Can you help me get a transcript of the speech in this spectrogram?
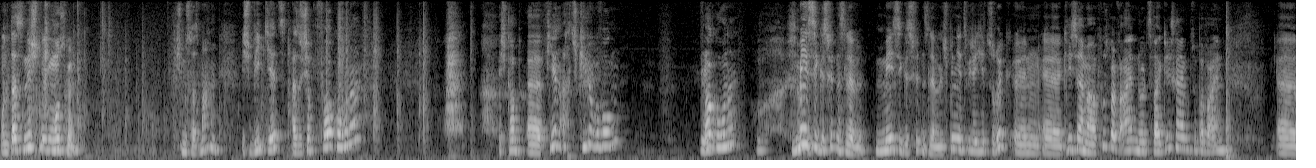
Und das nicht wegen Muskeln. Ich muss was machen. Ich wiege jetzt, also ich habe vor Corona, ich glaube, äh, 84 Kilo gewogen. Vor Corona. Mäßiges Fitnesslevel. Mäßiges Fitnesslevel. Ich bin jetzt wieder hier zurück in äh, Griesheimer Fußballverein, 02 Griesheim, super Verein. Äh,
